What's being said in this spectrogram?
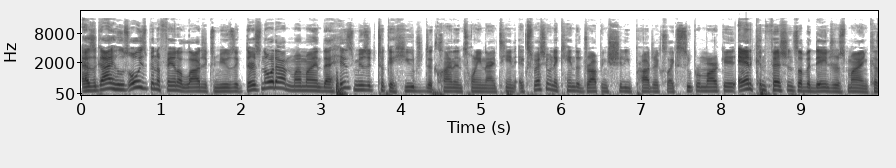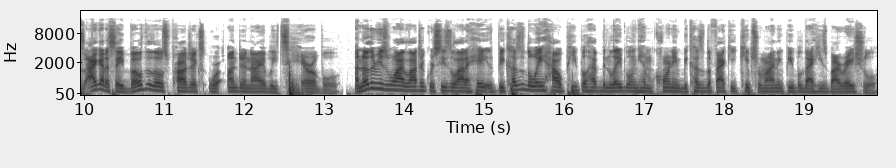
As a guy who's always been a fan of Logic's music, there's no doubt in my mind that his music took a huge decline in 2019, especially when it came to dropping shitty projects like Supermarket and Confessions of a Dangerous Mind, because I gotta say, both of those projects were undeniably terrible. Another reason why Logic receives a lot of hate is because of the way how people have been labeling him corny because of the fact he keeps reminding people that he's biracial.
